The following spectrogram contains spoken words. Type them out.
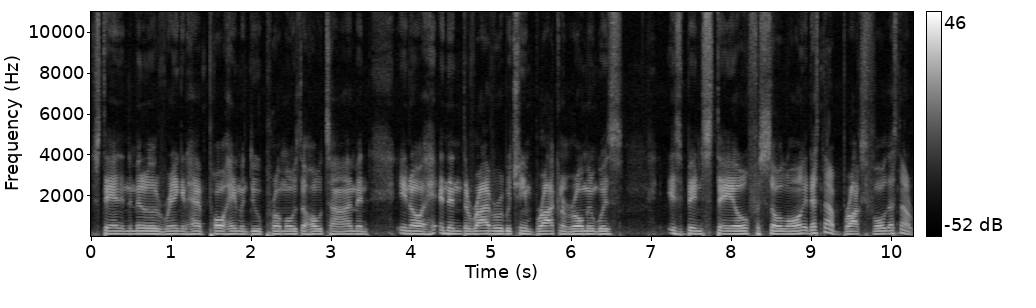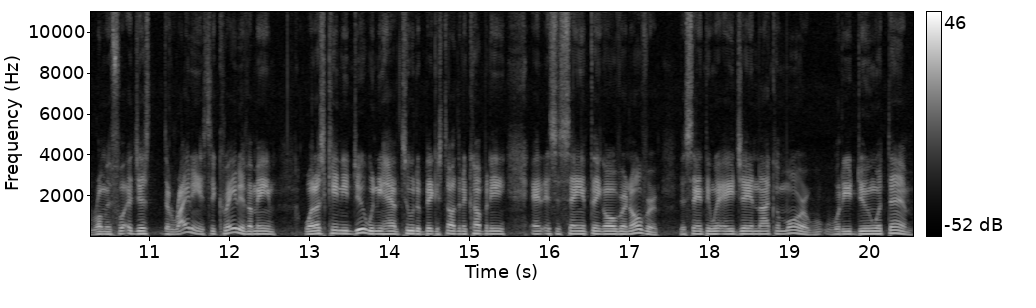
stand in the middle of the ring and have Paul Heyman do promos the whole time and you know and then the rivalry between Brock and Roman was it's been stale for so long. That's not Brock's fault. That's not Roman's fault. It's just the writing. It's the creative. I mean, what else can you do when you have two of the biggest stars in the company and it's the same thing over and over? The same thing with AJ and Nakamura. What are you doing with them?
